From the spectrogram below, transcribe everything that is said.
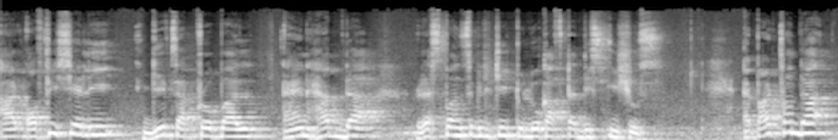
are officially gives approval and have the responsibility to look after these issues. Apart from the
